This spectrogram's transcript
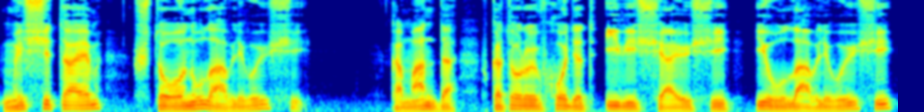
Мы считаем, что он улавливающий. Команда, в которую входят и вещающий, и улавливающий,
